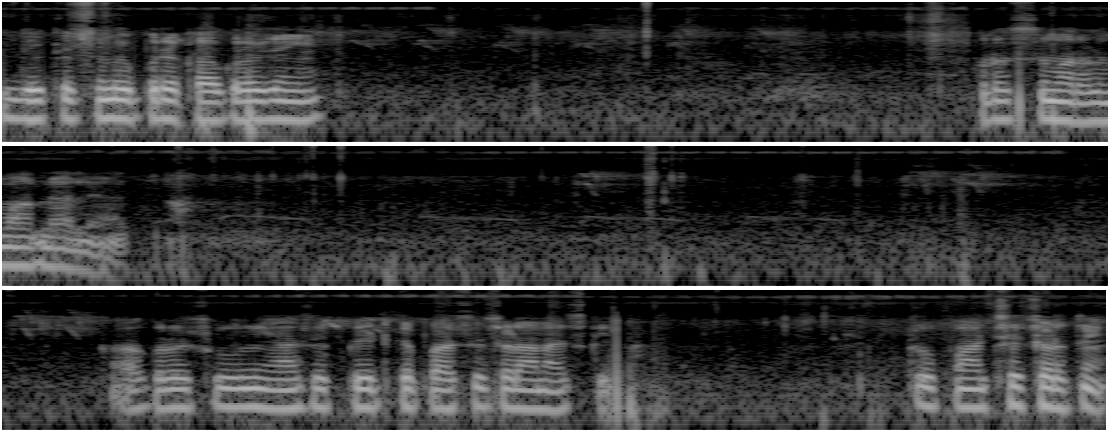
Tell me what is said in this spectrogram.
देख सकते हैं पूरे कॉकरोच हैं कॉकरोच से मरल मारने वाले हैं। कॉकरोच को यहाँ से पेट के पास से चढ़ाना इसके। तो पाँच छः चढ़ते हैं।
